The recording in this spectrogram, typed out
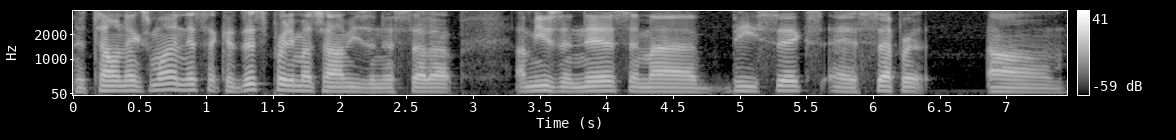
The Tone X1, this because this is pretty much how I'm using this setup I'm using this and my B6 as separate. Um,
